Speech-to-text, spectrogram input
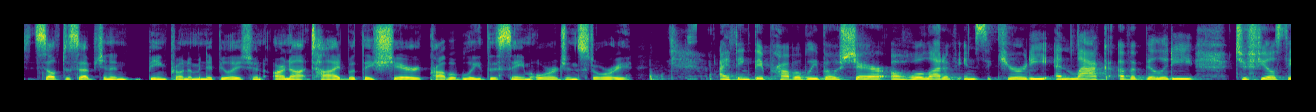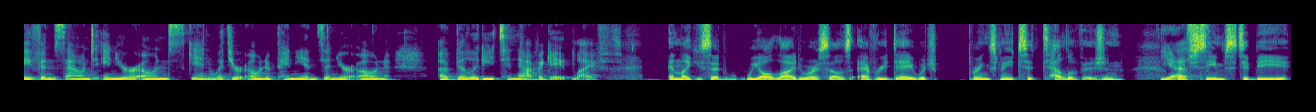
self deception and being prone to manipulation are not tied, but they share probably the same origin story. I think they probably both share a whole lot of insecurity and lack of ability to feel safe and sound in your own skin with your own opinions and your own ability to navigate life. And like you said, we all lie to ourselves every day, which brings me to television, which seems to be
